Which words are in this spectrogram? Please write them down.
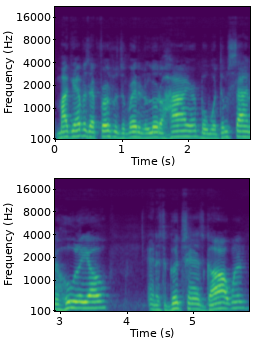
Mike Evans at first was rated a little higher, but with them signing Julio, and it's a good chance Godwin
